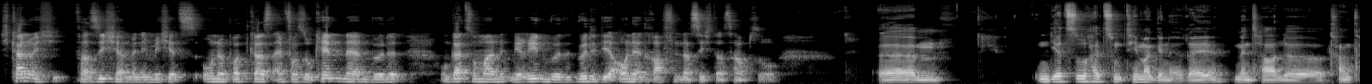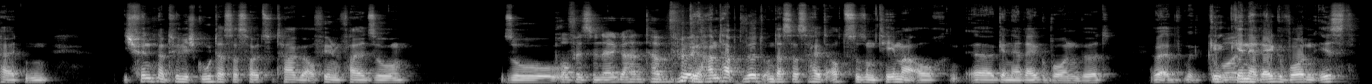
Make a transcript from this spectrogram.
ich kann euch versichern, wenn ihr mich jetzt ohne Podcast einfach so kennenlernen würdet und ganz normal mit mir reden würdet, würdet ihr auch nicht raffen, dass ich das hab so. Ähm und jetzt so halt zum Thema generell mentale Krankheiten. Ich finde natürlich gut, dass das heutzutage auf jeden Fall so so professionell gehandhabt wird. Gehandhabt wird und dass das halt auch zu so einem Thema auch äh, generell geworden wird. Äh, geworden. generell geworden ist.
